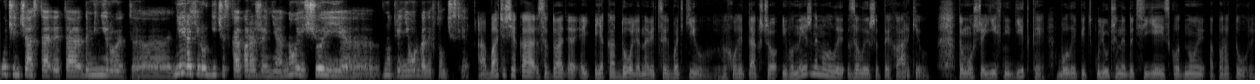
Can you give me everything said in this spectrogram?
очень часто это доминирует э, нейрохирургическое поражение, но еще и э, внутренні органи в тому числі. А бачиш, яка ситуація, яка доля навіть цих батьків виходить так, що і вони ж не могли залишити Харків, тому що їхні дітки були підключені до цієї складної апаратури.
